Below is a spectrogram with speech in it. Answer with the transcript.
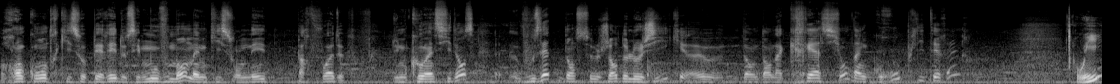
rencontres qui s'opéraient, de ces mouvements même qui sont nés parfois d'une coïncidence. Vous êtes dans ce genre de logique, euh, dans la création d'un groupe littéraire? Oui,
